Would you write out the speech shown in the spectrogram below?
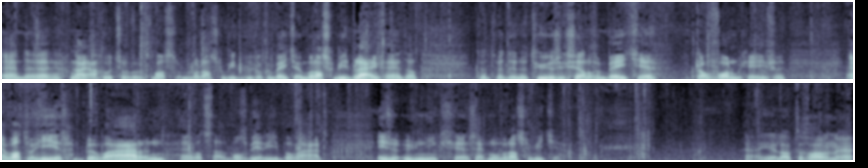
En eh, nou ja, goed, zo'n moeras- moerasgebied moet ook een beetje een moerasgebied blijven. Hè? Dat, dat de natuur zichzelf een beetje kan vormgeven. En wat we hier bewaren, hè, wat Staatsbosbeheer hier bewaart, is een uniek eh, zeg maar, moerasgebiedje. Ja, hier loopt er gewoon eh,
